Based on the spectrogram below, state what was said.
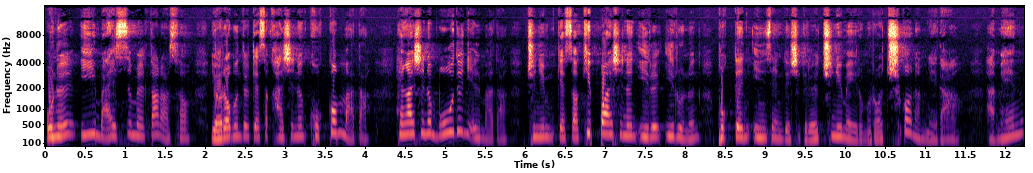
오늘 이 말씀을 따라서 여러분들께서 가시는 곳곳마다 행하시는 모든 일마다 주님께서 기뻐하시는 일을 이루는 복된 인생 되시기를 주님의 이름으로 축원합니다. 아멘.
